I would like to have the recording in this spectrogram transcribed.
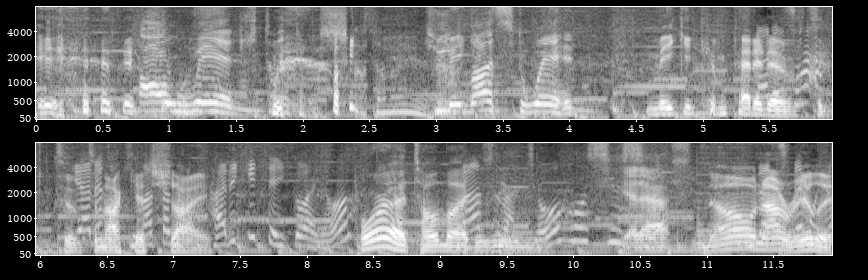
I'll win. you must win make it competitive to, to, to not get shy. Poor Atoma doesn't even get ass. No, not really.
